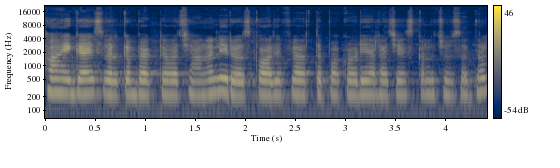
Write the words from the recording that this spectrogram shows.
Hi guys welcome back to our channel ఈరోజు కాలీఫ్లవర్తో పకోడీ ఎలా చేసుకోవాలో చూసేద్దాం.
